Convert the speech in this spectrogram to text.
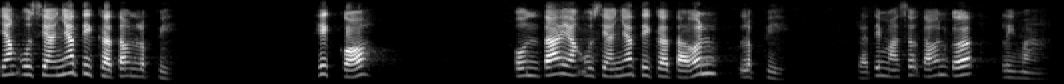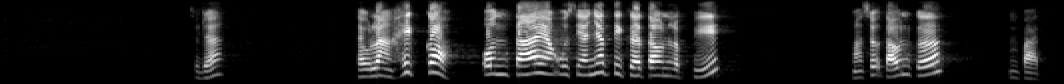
yang usianya tiga tahun lebih. Hiko, unta yang usianya tiga tahun lebih. Berarti masuk tahun ke lima. Sudah? Saya ulang, hiko, unta yang usianya tiga tahun lebih, masuk tahun ke empat.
